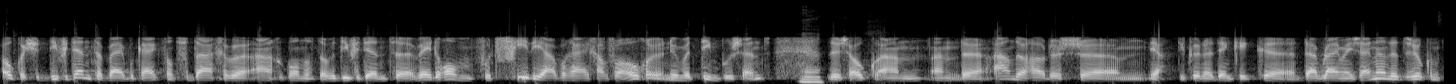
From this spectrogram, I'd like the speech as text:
ook als je het dividend daarbij bekijkt, want vandaag hebben we aangekondigd dat we het dividend eh, wederom voor het vierde jaar rij gaan verhogen, nu met 10 Ja. Dus ook aan, aan de aandeelhouders, eh, ja, die kunnen denk ik daar blij mee zijn. En dat is ook een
